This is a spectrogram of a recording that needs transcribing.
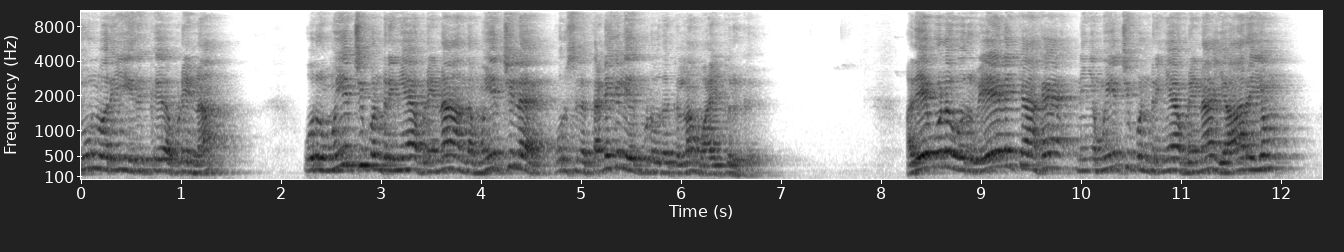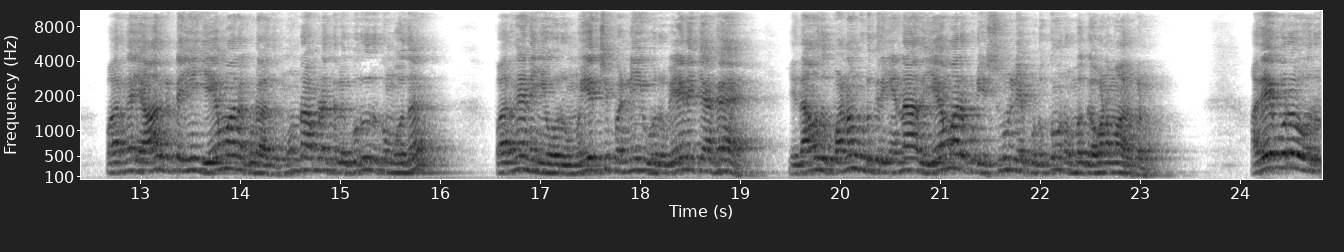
ஜூன் வரையும் இருக்கு அப்படின்னா ஒரு முயற்சி பண்றீங்க அப்படின்னா அந்த முயற்சியில ஒரு சில தடைகள் ஏற்படுவதற்கெல்லாம் வாய்ப்பு இருக்கு. அதே போல் ஒரு வேலைக்காக நீங்கள் முயற்சி பண்ணுறீங்க அப்படின்னா யாரையும் பாருங்கள் யார்கிட்டையும் ஏமாறக்கூடாது. மூன்றாம் இடத்துல குரு இருக்கும்போது பாருங்க நீங்கள் ஒரு முயற்சி பண்ணி ஒரு வேலைக்காக ஏதாவது பணம் கொடுக்குறீங்கன்னா அது ஏமாறக்கூடிய சூழ்நிலையை கொடுக்கும் ரொம்ப கவனமாக இருக்கணும். அதே போல் ஒரு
